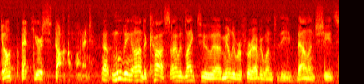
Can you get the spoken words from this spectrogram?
Don't bet your stock on it. Now, moving on to costs, I would like to uh, merely refer everyone to the balance sheets.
